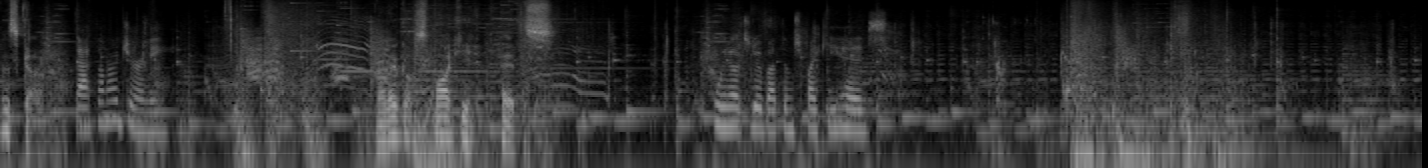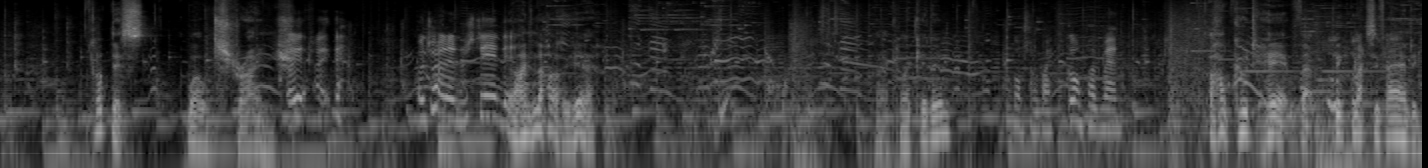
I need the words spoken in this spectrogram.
Let's go. Back on our journey. Now they've got spiky heads. We know what to do about them spiky heads. God, this world strange. I, I I'm trying to understand it. I know, yeah. Uh, can I kid him? Go on, Pugman. Go on, Pugman. Oh, good hit with that big massive hand of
